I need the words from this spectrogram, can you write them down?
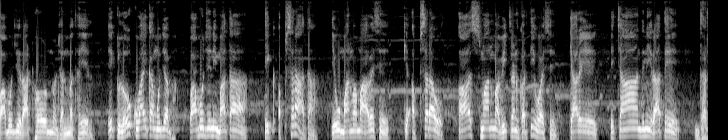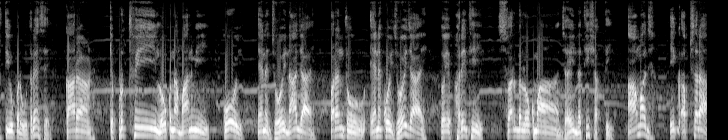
બાબુજી રાઠોડનો જન્મ થયેલ. એક લોકવાયકા મુજબ બાબુજીની માતા એક અપ્સરા હતા. એવું માનવામાં આવે છે કે અપ્સરાઓ આસમાનમાં વિચરણ કરતી હોય છે. ક્યારેક એ ચાંદની રાતે ધરતી ઉપર ઉતરે છે. કારણ કે પૃથ્વી લોકના માનવી કોઈ એને જોઈ ના જાય, પરંતુ એને કોઈ જોઈ જાય તો એ ફરીથી સ્વર્ગલોકમાં જઈ નથી શકતી. આમ જ એક અપ્સરા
